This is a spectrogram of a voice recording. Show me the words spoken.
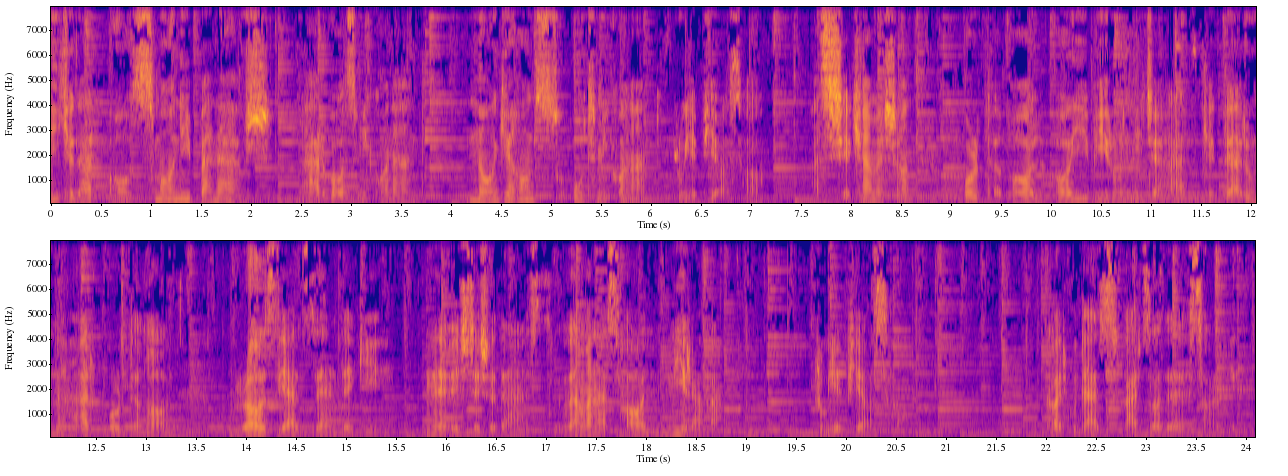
هایی که در آسمانی بنفش پرواز می کنند ناگهان سقوط می کنند روی پیازها. از شکمشان پرتقال هایی بیرون می جهد که درون هر پرتقال رازی از زندگی نوشته شده است و من از حال می روم روی پیازها. کاری بود از فرزاد سارلی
